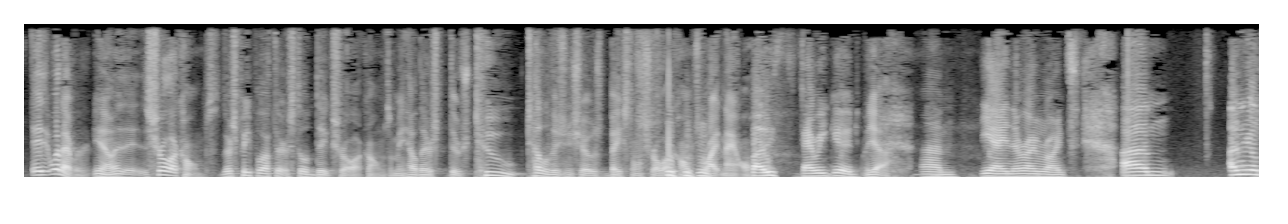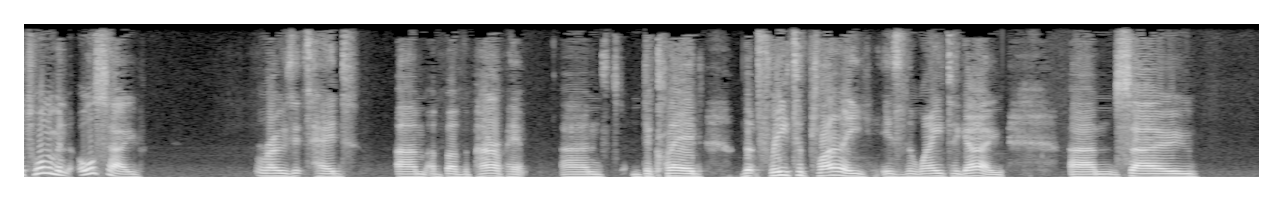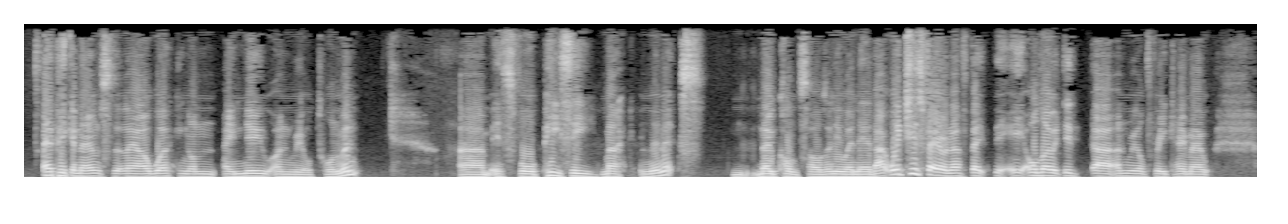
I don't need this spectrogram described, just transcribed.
it, whatever. You know, Sherlock Holmes. There's people out there that still dig Sherlock Holmes. I mean, hell, there's there's two television shows based on Sherlock Holmes right now. Both very good. Yeah. Um, yeah, in their own rights. Um, Unreal Tournament also rose its head um, above the parapet and declared that free to play is the way to go. Um, so Epic announced that they are working on a new Unreal Tournament. Um, it's for PC, Mac, and Linux. No consoles anywhere near that, which is fair enough. It, although it did, uh, Unreal 3 came out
